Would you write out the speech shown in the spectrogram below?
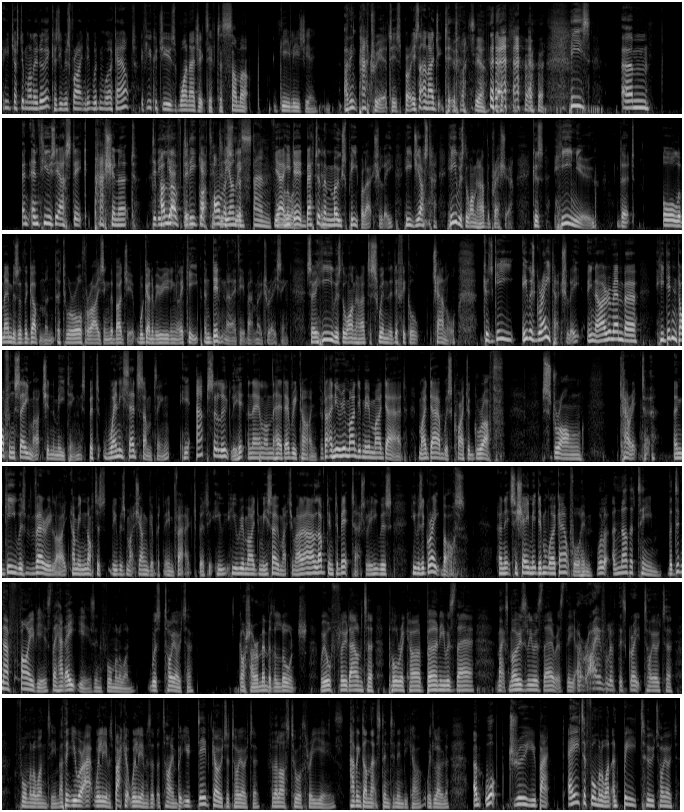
he just didn't want to do it because he was frightened it wouldn't work out. If you could use one adjective to sum up Guy Ligier. I think patriot is is that an adjective? yeah. He's um, an enthusiastic, passionate. Did he I get, loved Did him. he get it? Honestly, did he understand? yeah, he One? did better Yeah. than most people. Actually, he just he was the one who had the pressure because he knew that all the members of the government that were authorising the budget were going to be reading L'Equipe and didn't know anything about motor racing. So he was the one who had to swim the difficult channel. Because Guy, he was great actually. You know, I remember he didn't often say much in the meetings, but when he said something, he absolutely hit the nail on the head every time. And he reminded me of my dad. My dad was quite a gruff, strong character and Guy was very like I mean not as he was much younger but in fact but he he reminded me so much of my, and I loved him to bits actually he was he was a great boss and it's a shame it didn't work out for him Well, another team that didn't have five years, they had eight years in Formula One, was Toyota. Gosh, I remember the launch. We all flew down to Paul Ricard. Bernie was there. Max Mosley was there. It was the arrival of this great Toyota Formula One team. I think you were at Williams, back at Williams at the time, but you did go to Toyota for the last two or three years, having done that stint in IndyCar with Lola. Um, what drew you back, A, to Formula One and B, to Toyota?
